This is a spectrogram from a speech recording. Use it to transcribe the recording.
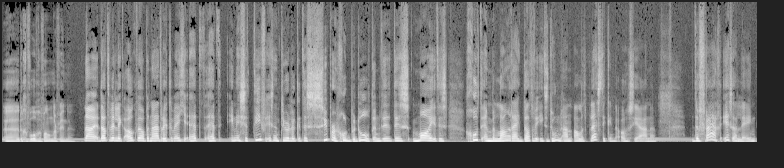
uh, de gevolgen van ondervinden. Nou, dat wil ik ook wel benadrukken. Weet je, het, het initiatief is natuurlijk, het is super goed bedoeld. En het, is mooi, het is goed en belangrijk dat we iets doen aan al het plastic in de oceanen. De vraag is alleen,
